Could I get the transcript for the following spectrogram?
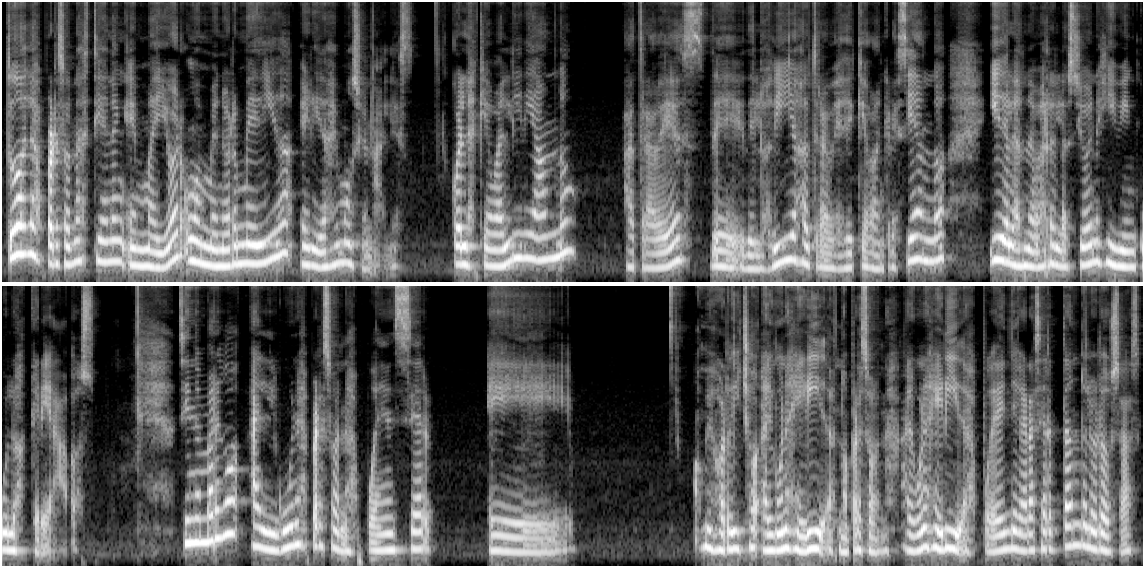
Todas las personas tienen en mayor o en menor medida heridas emocionales, con las que van lidiando a través de, los días, a través de que van creciendo y de las nuevas relaciones y vínculos creados. Sin embargo, algunas personas pueden ser, eh, o mejor dicho, algunas heridas, no personas, algunas heridas pueden llegar a ser tan dolorosas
